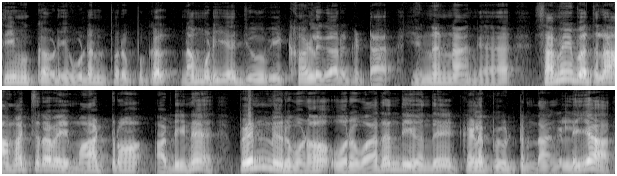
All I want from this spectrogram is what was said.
திமுகவுடைய உடன்பிறப்புகள் நம்முடைய ஜூவி கழுகார்கிட்ட என்னென்னாங்க? சமீபத்தில் அமைச்சரவை மாற்றம் அப்படின்னு பெண் நிறுவனம் ஒரு வதந்தி வந்து கிளப்பி விட்டுருந்தாங்க இல்லையா?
